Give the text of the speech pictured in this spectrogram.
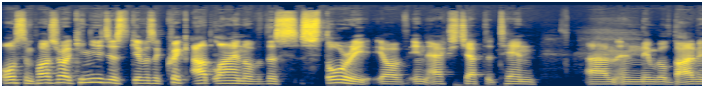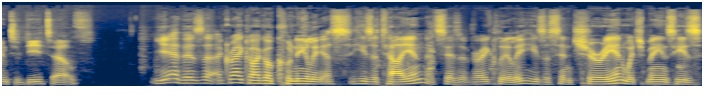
awesome. Pastor Rod, can you just give us a quick outline of this story of in Acts chapter 10? Um, and then we'll dive into details. Yeah, there's a great guy called Cornelius. He's Italian. It says it very clearly. He's a centurion, which means he's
